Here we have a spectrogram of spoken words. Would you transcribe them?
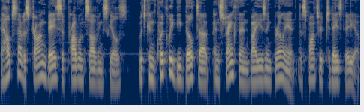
It helps to have a strong base of problem solving skills, which can quickly be built up and strengthened by using Brilliant, the sponsor of today's video.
